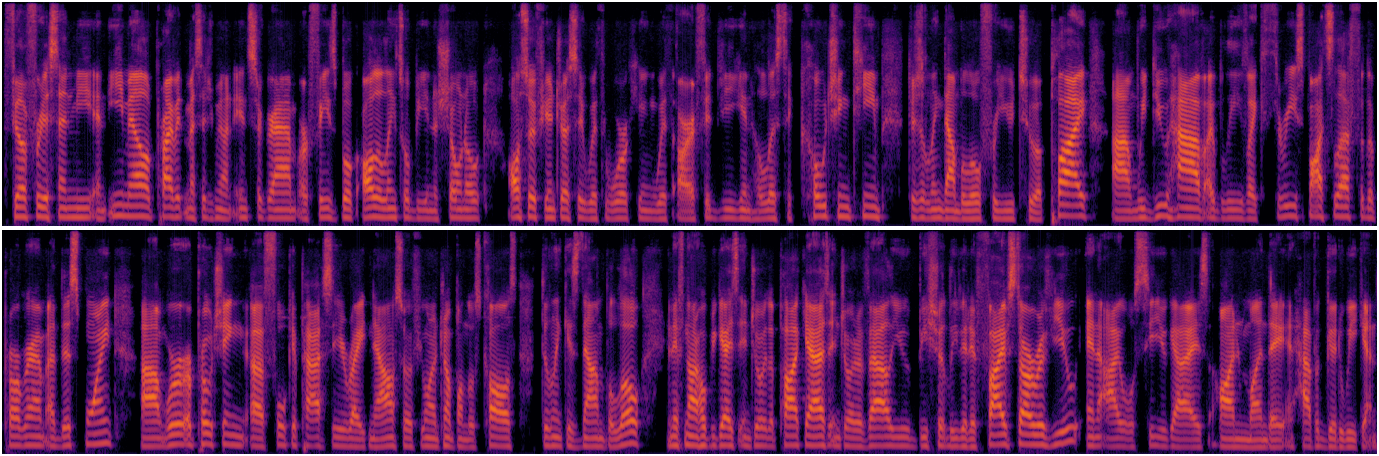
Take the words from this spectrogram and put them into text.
feel free to send me an email, private message me on Instagram or Facebook. All the links will be in the show note. Also, if you're interested with working with our Fit Vegan Holistic Coaching team, there's a link down below for you to apply. Um, we do have, I believe, like three spots left for the program at this point. Um, we're approaching uh, full capacity right now. So if you want to jump on those calls, the link is down below. And if not, I hope you guys enjoy the podcast, enjoy the value. Be sure to leave it a five star star review, and I will see you guys on Monday and have a good weekend.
